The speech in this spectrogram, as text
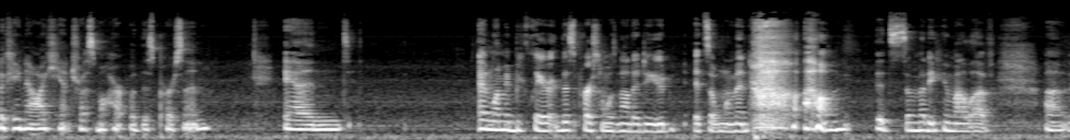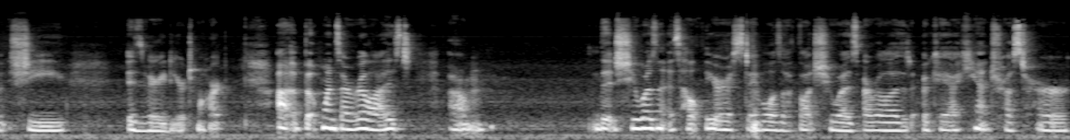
okay, now I can't trust my heart with this person. And and let me be clear, this person was not a dude. It's a woman. um, it's somebody whom I love. Uh, she is very dear to my heart. Uh, but once I realized um, that she wasn't as healthy or as stable as I thought she was, I realized, okay, I can't trust her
